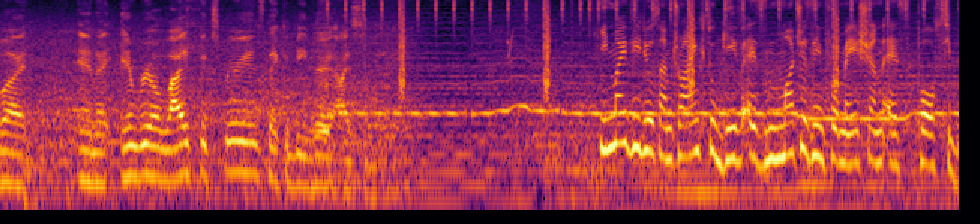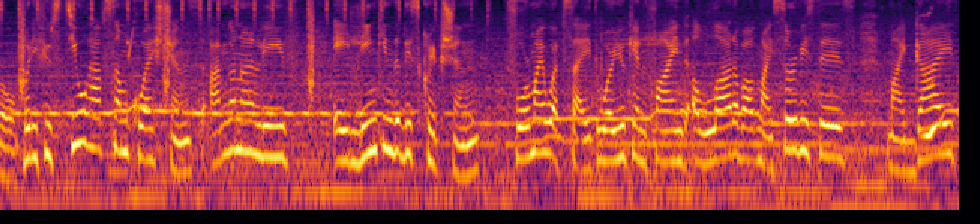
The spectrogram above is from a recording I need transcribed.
but in an in real life experience, they could be very isolated. In my videos, I'm trying to give as much as information as possible. But if you still have some questions, I'm gonna leave a link in the description for my website where you can find a lot about my services, my guide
